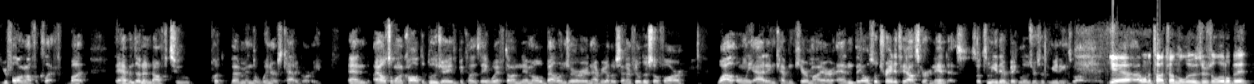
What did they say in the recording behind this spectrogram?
you're falling off a cliff. But they haven't done enough to put them in the winners category. And I also want to call it the Blue Jays because they whiffed on Nimmo, Bellinger, and every other center fielder so far, while only adding Kevin Kiermaier. And they also traded Teoscar Hernandez. So to me, they're big losers at the meeting as well. Yeah, I want to touch on the losers a little bit,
